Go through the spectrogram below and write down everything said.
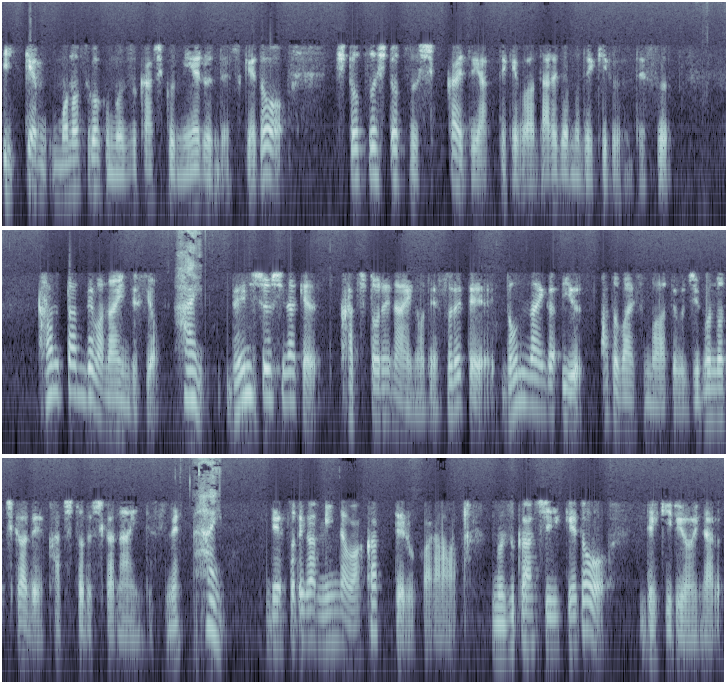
一見ものすごく難しく見えるんですけど、一つ一つしっかりとやっていけば誰でもできるんです。簡単ではないんですよ。はい。練習しなきゃ勝ち取れないので、それってどんなアドバイスもらっても自分の力で勝ち取るしかないんですね。はい。で、それがみんな分かってるから、難しいけど、できるようになる。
